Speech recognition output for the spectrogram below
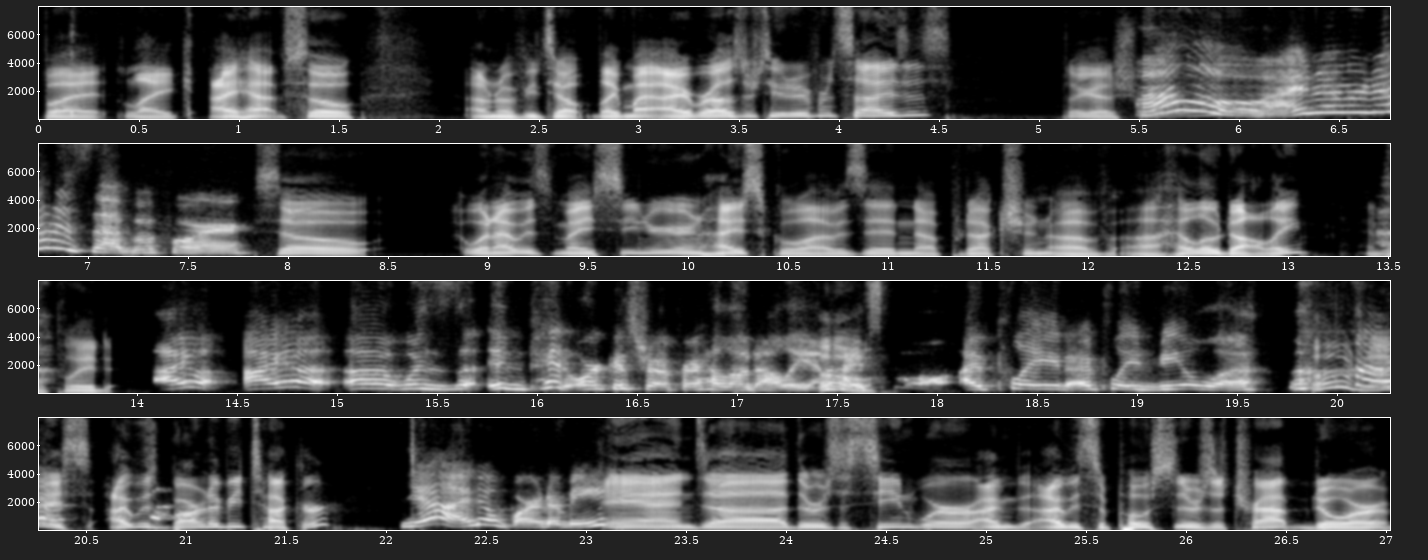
but like I have. So I don't know if you tell. Like my eyebrows are two different sizes. So I got a short. Oh, I never noticed that before. So when I was my senior year in high school, I was in a production of uh, Hello Dolly, and I played. I uh, uh, was in pit orchestra for Hello Dolly in Oh. high school. I played I played viola. Oh, nice! I was Barnaby Tucker. yeah, I know Barnaby. and uh, there was a scene where I'm I was supposed to there's a trap door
